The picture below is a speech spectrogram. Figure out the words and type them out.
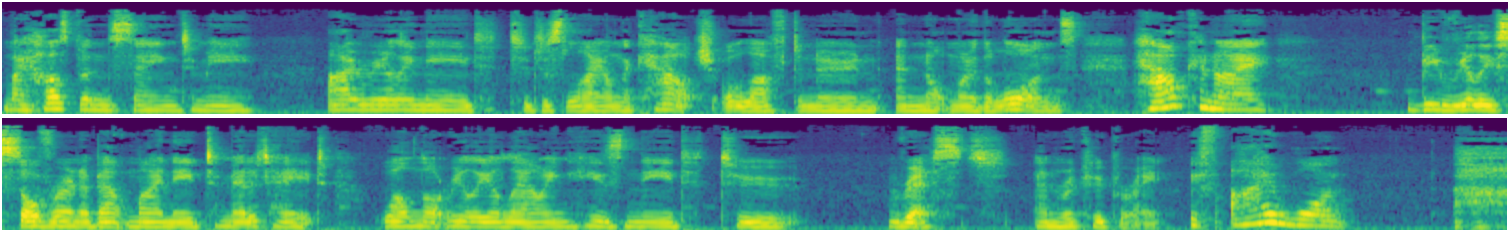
my husband saying to me, I really need to just lie on the couch all afternoon and not mow the lawns. How can I be really sovereign about my need to meditate while not really allowing his need to rest and recuperate? If I want. Uh,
